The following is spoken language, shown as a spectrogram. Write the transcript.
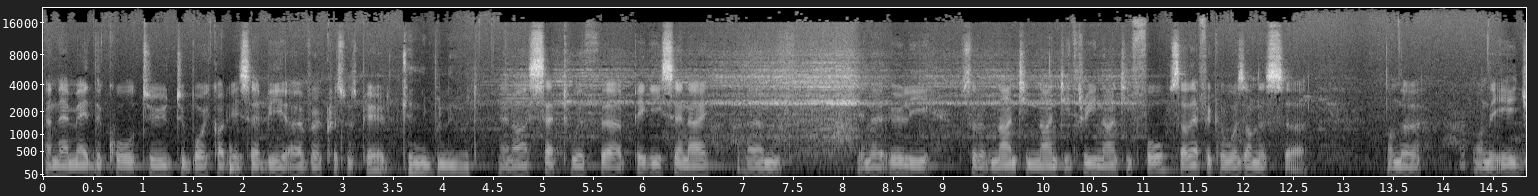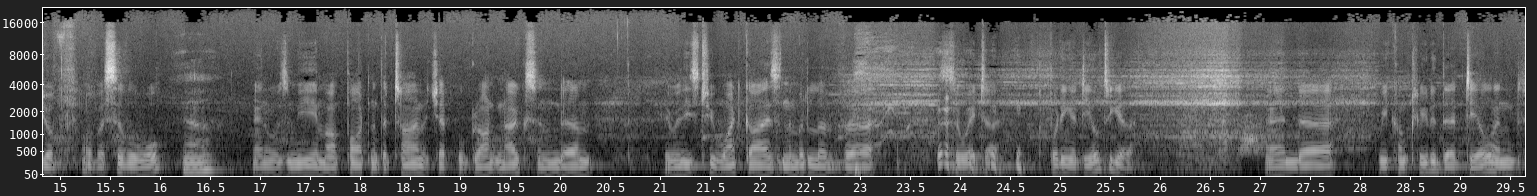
And they made the call to, to boycott SAB over a Christmas period. can you believe it? And I sat with uh, Peggy Sene um, in the early sort of 1993, 94. South Africa was on this uh, on the on the edge of, of a civil war Yeah, and it was me and my partner at the time, a chap called Grant Noakes, and um, there were these two white guys in the middle of uh, Soweto putting a deal together. And uh, we concluded that deal, and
